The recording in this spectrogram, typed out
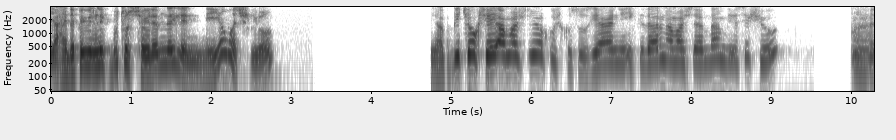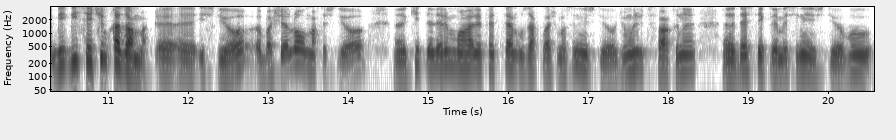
ya HDP yönelik bu tür söylemleriyle neyi amaçlıyor? Ya birçok şey amaçlıyor kuşkusuz. Yani iktidarın amaçlarından birisi şu bir, bir seçim kazanmak e, e, istiyor, başarılı olmak istiyor, e, kitlelerin muhalefetten uzaklaşmasını istiyor, Cumhur İttifakı'nı e, desteklemesini istiyor. Bu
